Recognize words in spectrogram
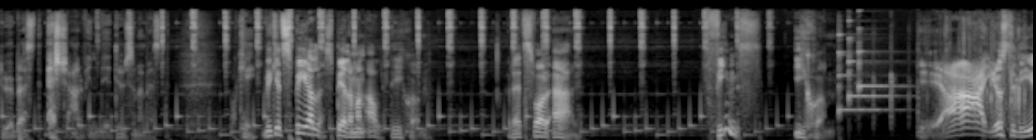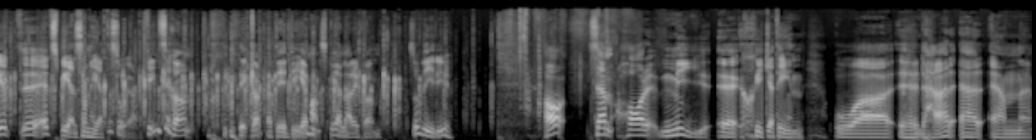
Du är bäst. Äsch Arvin, det är du som är bäst. Okej, vilket spel spelar man alltid i sjön? Rätt svar är Finns i sjön. Ja, just det. Det är ju ett, eh, ett spel som heter så. Ja. Finns i sjön. Det är klart att det är det man spelar i sjön. Så blir det ju. Ja, sen har My eh, skickat in och eh, det här är en,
